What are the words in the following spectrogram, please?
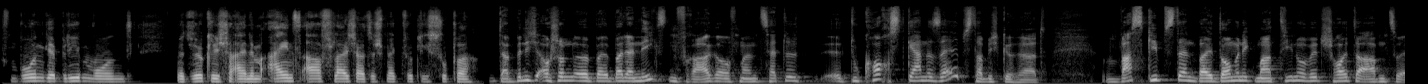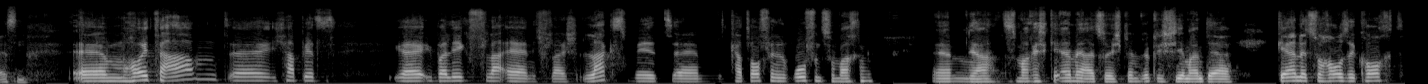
auf dem Boden geblieben und mit wirklich einem 1A-Fleisch, also schmeckt wirklich super. Da bin ich auch schon äh, bei, bei der nächsten Frage auf meinem Zettel. Äh, du kochst gerne selbst, habe ich gehört. Was gibt's denn bei Dominik Martinovic heute Abend zu essen? Ähm, heute Abend, äh, ich habe jetzt äh, überlegt, Fle äh, nicht Fleisch, Lachs mit, äh, mit Kartoffeln im Ofen zu machen. Ähm, ja, das mache ich gerne. Also ich bin wirklich jemand, der gerne zu Hause kocht.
